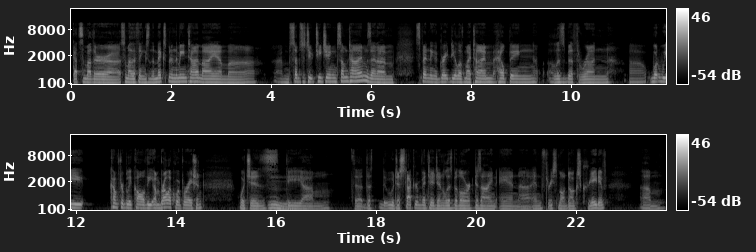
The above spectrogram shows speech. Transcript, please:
Got some other uh, some other things in the mix, but in the meantime, I am uh, I'm substitute teaching sometimes, and I'm spending a great deal of my time helping Elizabeth run uh, what we comfortably call the Umbrella Corporation, which is the um, the the which is Stockroom Vintage and Elizabeth Ulrich Design and uh, and Three Small Dogs Creative, um,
